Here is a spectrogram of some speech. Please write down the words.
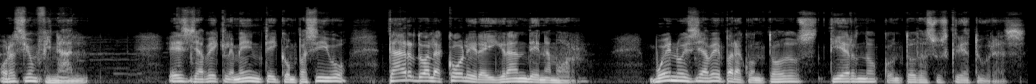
Oración final. Es Yahvé clemente y compasivo, tardo a la cólera y grande en amor. Bueno es Yahvé para con todos, tierno con todas sus criaturas.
